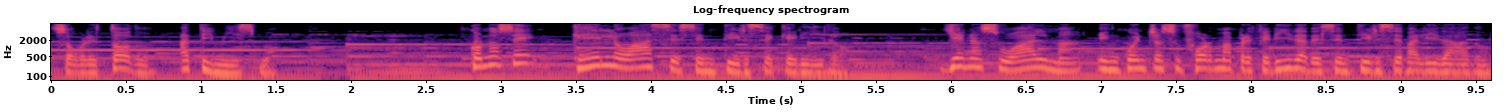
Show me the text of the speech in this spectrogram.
sobre todo, a ti mismo. Conoce qué lo hace sentirse querido llena su alma, encuentra su forma preferida de sentirse validado,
